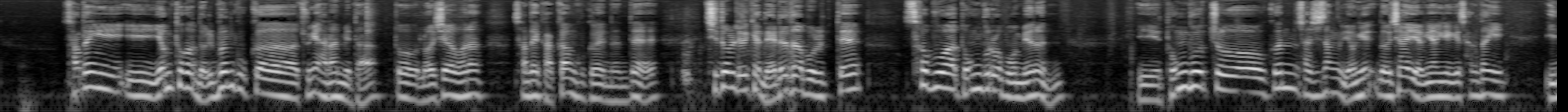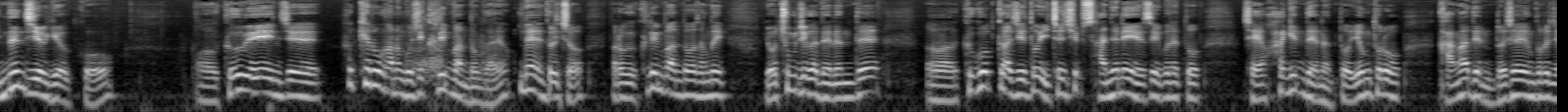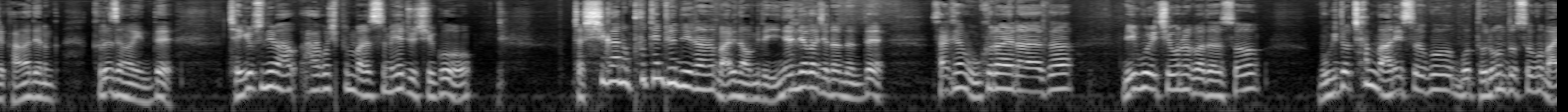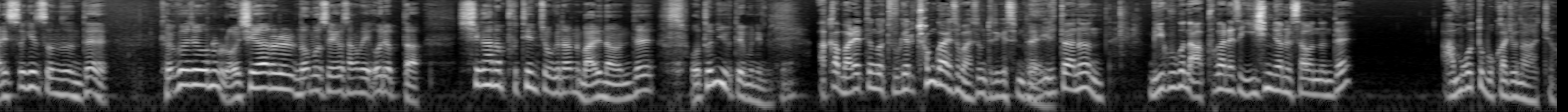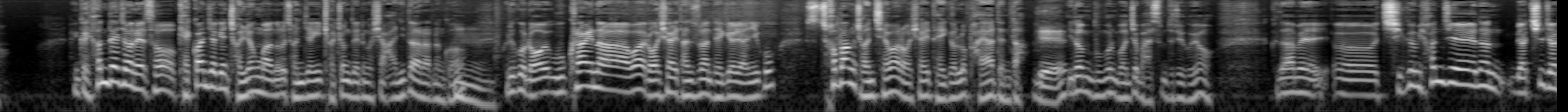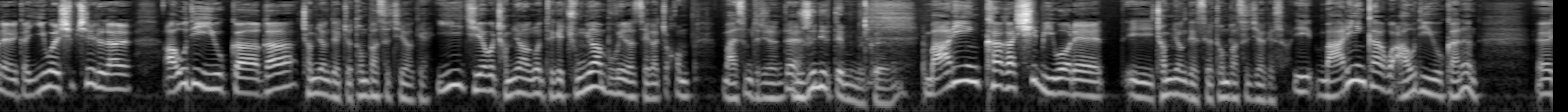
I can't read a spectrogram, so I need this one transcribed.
상당히 이 영토가 넓은 국가 중에 하나입니다. 또 러시아와는 상당히 가까운 국가였는데 지도를 이렇게 내려다 볼 때 서부와 동부로 보면은 이 동부 쪽은 사실상 영해, 러시아의 영향력이 상당히 있는 지역이었고 어, 그 외에 이제 흑해로 가는 곳이 크림반도인가요? 네. 그렇죠. 바로 그 크림반도가 상당히 요충지가 되는데 어, 그곳까지도 2014년에 의해서 이번에 또 재확인되는 또 영토로 강화되는 러시아 영토로 이제 강화되는 그런 상황인데 제 교수님 하- 하고 싶은 말씀 해 주시고 자 시간은 푸틴 편이라는 말이 나옵니다. 2년여가 지났는데 사실상 우크라이나가 미국의 지원을 받아서 무기도 참 많이 쓰고 뭐 드론도 쓰고 많이 쓰긴 썼는데 결과적으로는 러시아를 넘어서기가 상당히 어렵다. 시간은 푸틴 쪽이라는 말이 나오는데 어떤 이유 때문입니까? 아까 말했던 거 두 개를 첨가해서 말씀드리겠습니다. 네. 일단은 미국은 아프간에서 20년을 싸웠는데 아무것도 못 가지고 나왔죠. 그러니까 현대전에서 객관적인 전력만으로 전쟁이 결정되는 것이 아니다라는 거. 음. 그리고 러, 우크라이나와 러시아의 단순한 대결이 아니고 서방 전체와 러시아의 대결로 봐야 된다. 예. 이런 부분을 먼저 말씀드리고요. 그다음에 어 지금 현재는 며칠 전에 그러니까 2월 17일 날 아우디 이웃가가 점령됐죠. 돈바스 지역에. 이 지역을 점령한 건 되게 중요한 부분이라서 제가 조금 말씀드리는데 무슨 이유 때문일까요? 마리인카가 12월에 이 점령됐어요. 돈바스 지역에서. 이 마리인카하고 아우디 이웃가는 에,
